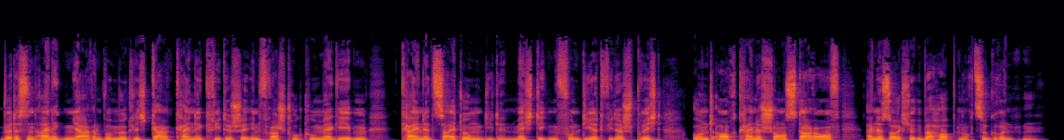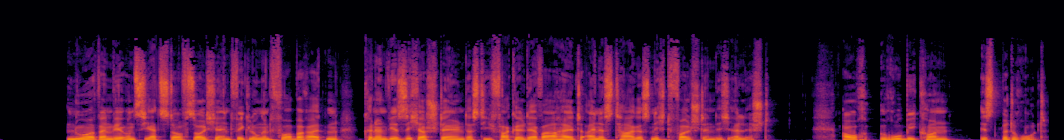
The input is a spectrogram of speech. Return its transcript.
wird es in einigen Jahren womöglich gar keine kritische Infrastruktur mehr geben, keine Zeitung, die den Mächtigen fundiert widerspricht, und auch keine Chance darauf, eine solche überhaupt noch zu gründen. Nur wenn wir uns jetzt auf solche Entwicklungen vorbereiten, können wir sicherstellen, dass die Fackel der Wahrheit eines Tages nicht vollständig erlischt. Auch Rubicon ist bedroht.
